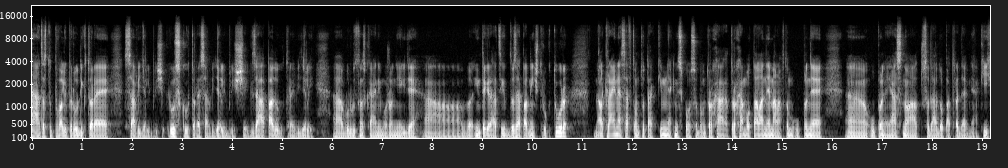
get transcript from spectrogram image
a zastupovali prúdy, ktoré sa videli bližšie k Rusku, ktoré sa videli bližšie k západu, ktoré videli budúcnosť krajiny možno niekde v integrácii do západných štruktúr. Ale krajina sa v tomto takým nejakým spôsobom trocha, trocha motala, nemala v tom úplne, úplne jasno a to sa dá dopatrať aj v nejakých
